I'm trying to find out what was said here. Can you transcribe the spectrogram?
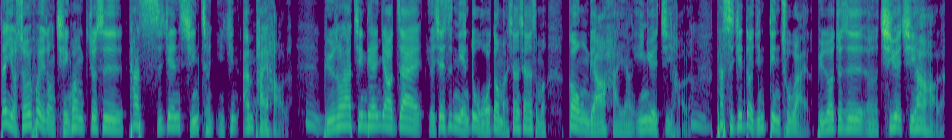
但有时候会有一种情况，就是他时间行程已经安排好了。嗯，比如说他今天要在有些是年度活动嘛，像像什么共聊海洋音乐季好了，嗯，他时间都已经定出来了。比如说就是呃七月七号好了。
